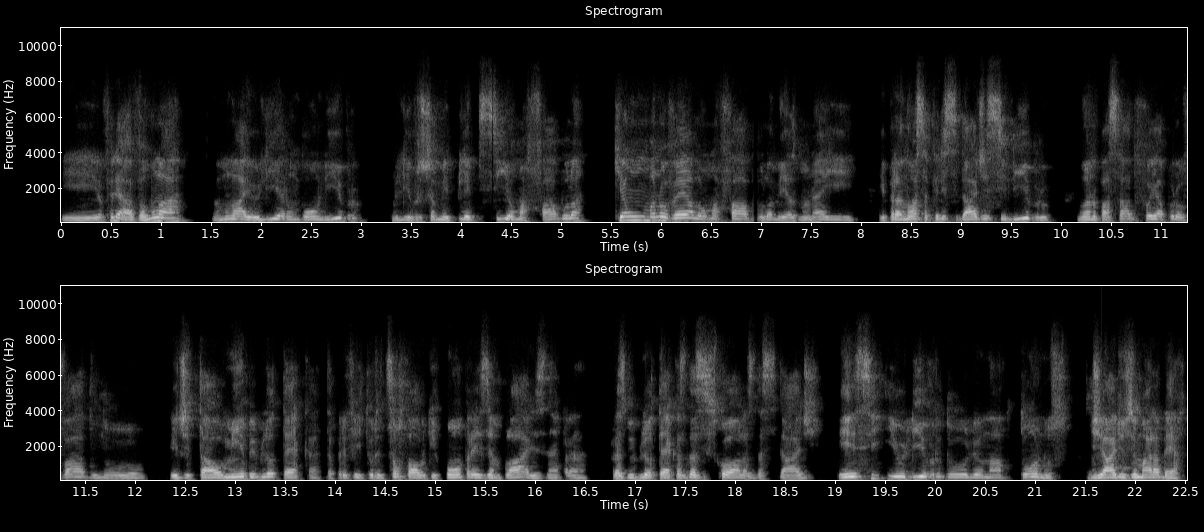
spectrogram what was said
E eu falei: Ah, vamos lá, vamos lá. Eu li, era um bom livro. O livro chama Epilepsia, uma fábula que é uma novela, uma fábula mesmo, né? E, e para nossa felicidade, esse livro, no ano passado, foi aprovado no edital Minha Biblioteca, da Prefeitura de São Paulo, que compra exemplares né, para as bibliotecas das escolas da cidade. Esse e o livro do Leonardo Tonos, Diários de Mar Aberto.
